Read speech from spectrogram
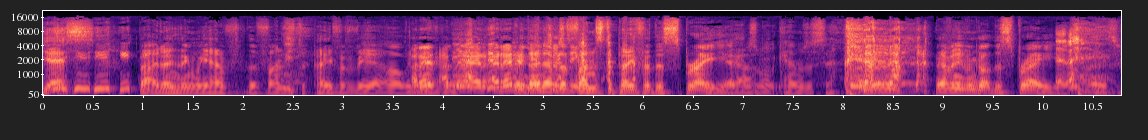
yes, but I don't think we have the funds to pay for VAR. We I don't read, have the, mean, I, I read we don't have the funds to pay for the spray yet. Yeah. Was what Kamza said. we, haven't, we haven't even got the spray yet.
